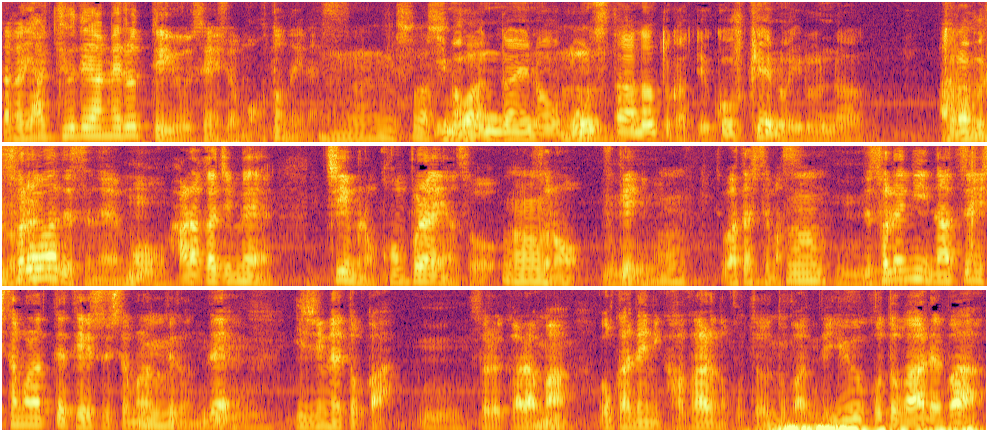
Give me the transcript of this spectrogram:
だから野球で辞めるっていう選手はもうほとんどいないです、今問題のモンスターなんとかっていう呉服系のいろんなトラブルそれはですねもうあらかじめチームのコンプライアンスをうん。その府警にも渡してます、うん。でそれに捺印してもらって提出してもらってるんで、いじめとかうん。それからまあお金に関わるのこととかっていうことがあれば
